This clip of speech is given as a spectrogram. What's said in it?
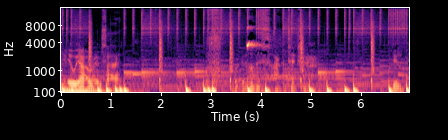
And here we are, we're inside. Look at all this architecture. Beautiful.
